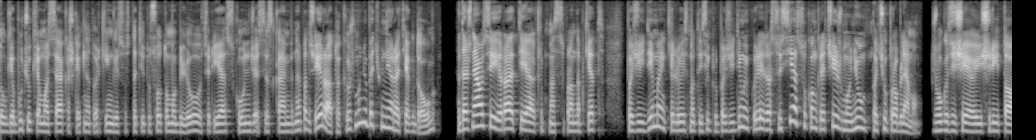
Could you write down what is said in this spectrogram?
daugiabučių kiemuose kažkaip netvarkingai sustatytus automobilius ir jie skundžiasi, skambina ir panašiai. Yra tokių žmonių, bet jų nėra tiek daug. Dažniausiai yra tie, kaip mes suprantam, kiet pažeidimai, kelių eismo taisyklių pažeidimai, kurie yra susijęs su konkrečiai žmonių pačių problemų. Žmogus išėjo iš ryto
